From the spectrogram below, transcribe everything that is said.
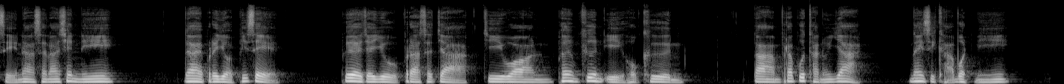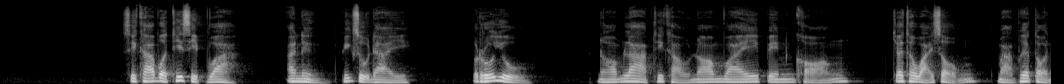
เสนาสนะเช่นนี้ ได้ประโยชน์พิเศษ เพื่อจะอยู่ปราศจากจีวรเพิ่มขึ้นอีกหกคืน ตามพระพุทธานุญาตในสิกขาบทนี้ สิกขาบทที่ 10 ว่า อันหนึ่ง ภิกษุใด รู้อยู่ น้อมลาบที่เขาน้อมไว้เป็นของ จะถวายสงฆ์มาเพื่อตน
